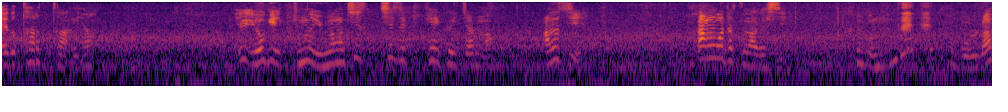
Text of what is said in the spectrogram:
에그 타르트 아니야? 여- 여기 존나 유명한 치즈, 치즈 케이크 있지 않나? 아저씨. 빵 모자 쓴 아저씨. 그 뭔데? 몰라?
